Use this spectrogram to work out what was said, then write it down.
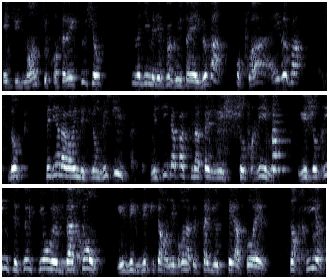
et tu demandes, tu procèdes à l'expulsion. Il m'a dit, mais des fois, le commissariat, il ne veut pas. Pourquoi? Il ne veut pas. Donc, c'est bien d'avoir une décision de justice. Mais si tu n'as pas ce qu'on appelle les chotrimes, les chotrimes, c'est ceux qui ont le bâton les exécutants, en hébreu on appelle ça Yotse Poel. Sortir,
